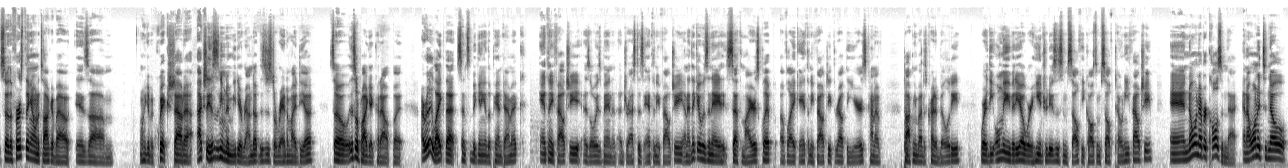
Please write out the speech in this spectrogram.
So the first thing I want to talk about is um I want to give a quick shout out. Actually, this isn't even a media roundup. This is just a random idea. So this will probably get cut out, but I really like that since the beginning of the pandemic, Anthony Fauci has always been addressed as Anthony Fauci, and I think it was in a Seth Meyers clip of like Anthony Fauci throughout the years kind of talking about his credibility, where the only video where he introduces himself, he calls himself Tony Fauci, and no one ever calls him that. And I wanted to know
